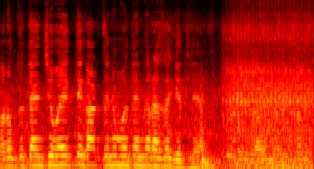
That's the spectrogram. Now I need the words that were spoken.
परंतु त्यांची वैयक्तिक अडचणीमुळे त्यांनी रजा घेतली आहे.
